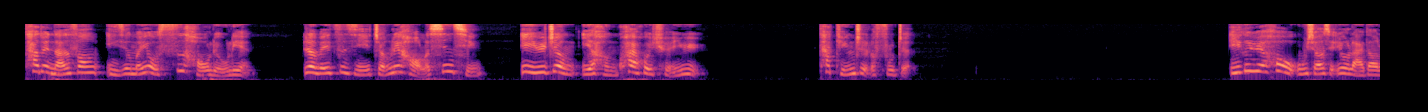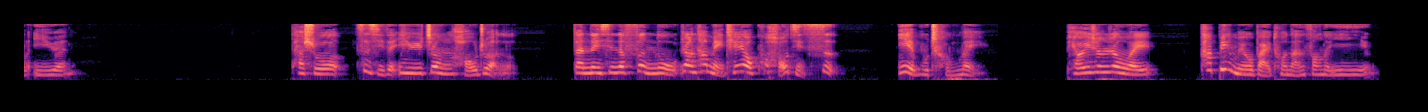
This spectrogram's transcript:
她对男方已经没有丝毫留恋。认为自己整理好了心情，抑郁症也很快会痊愈。他停止了复诊。一个月后，吴小姐又来到了医院。他说自己的抑郁症好转了，但内心的愤怒让他每天要哭好几次，夜不成寐。朴医生认为他并没有摆脱男方的阴影，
